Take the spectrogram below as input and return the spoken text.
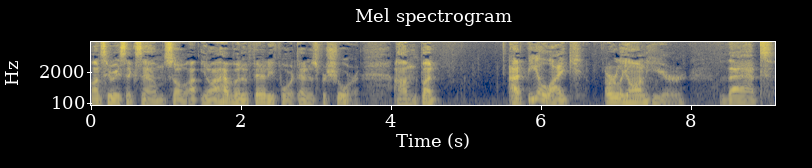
on Sirius XM. So, uh, you know, I have an affinity for it, that is for sure. Um, but I feel like early on here that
